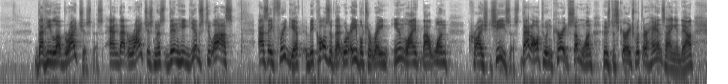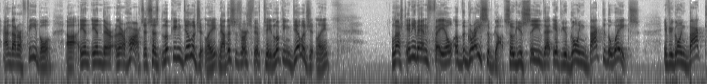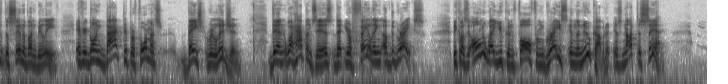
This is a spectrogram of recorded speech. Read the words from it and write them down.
that he loved righteousness. And that righteousness then he gives to us as a free gift. Because of that, we're able to reign in life by one Christ Jesus. That ought to encourage someone who's discouraged with their hands hanging down and that are feeble uh, in, in their, their hearts. It says, looking diligently, now this is verse 15, looking diligently, lest any man fail of the grace of God. So you see that if you're going back to the weights, if you're going back to the sin of unbelief, if you're going back to performance based religion, then what happens is that you're failing of the grace. Because the only way you can fall from grace in the new covenant is not to sin.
